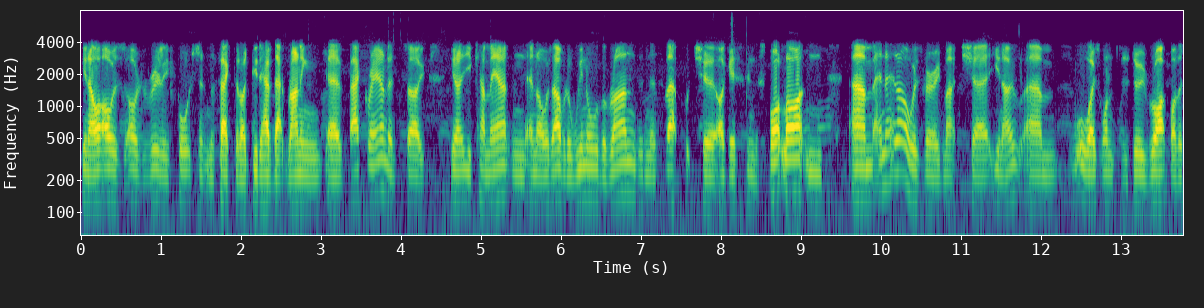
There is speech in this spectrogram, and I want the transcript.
you know, I was I was really fortunate in the fact that I did have that running uh, background, and so you know, you come out and, and I was able to win all the runs, and so that puts you, I guess, in the spotlight, and um, and, and I was very much, uh, you know, um, always wanted to do right by the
